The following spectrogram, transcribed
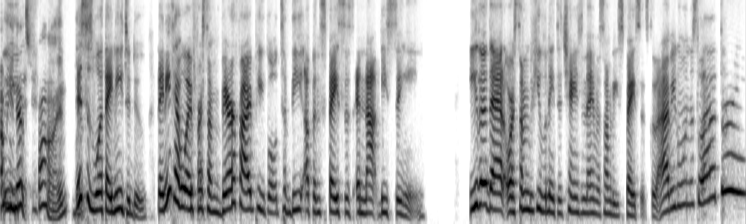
I mean, that's fine. This is what they need to do. They need to have a way for some verified people to be up in spaces and not be seen. Either that or some people need to change the name of some of these spaces because I be going to slide through,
